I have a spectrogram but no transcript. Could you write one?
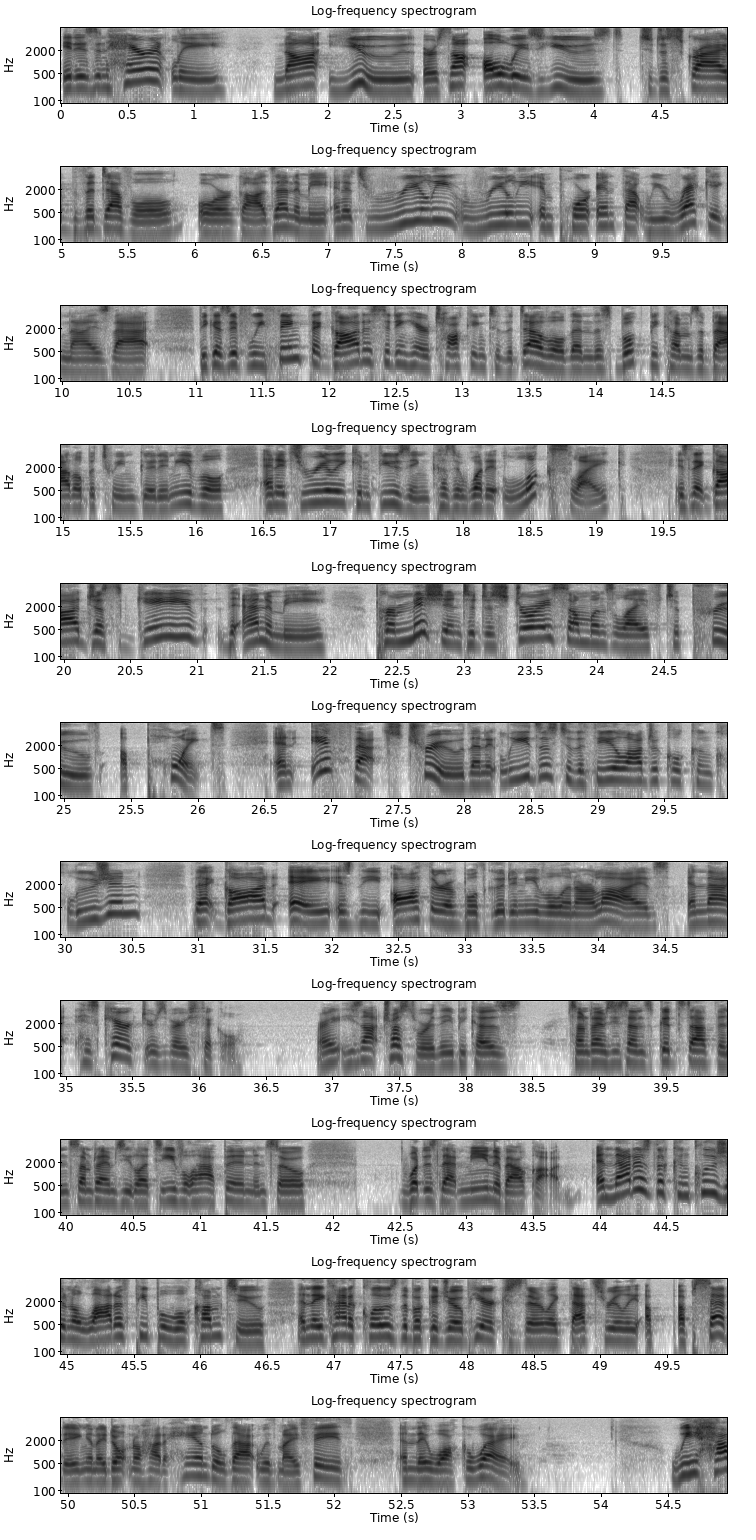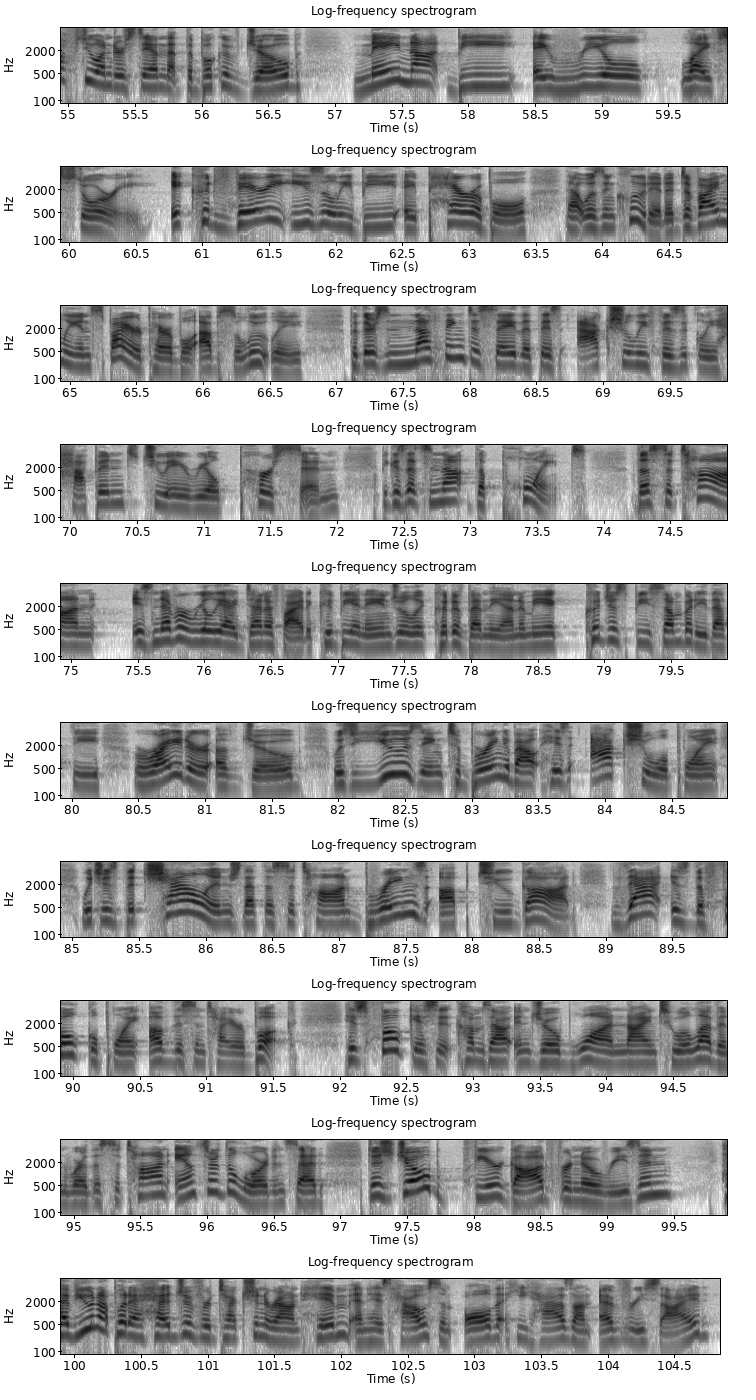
It is inherently not used or it's not always used to describe the devil or God's enemy. And it's really really important that we recognize that because if we think that God is sitting here talking to the devil then this book becomes a battle between good and evil. And it's really confusing because what it looks like is that God just gave the enemy permission to destroy someone's life to prove a point. And if that's true, then it leads us to the theological conclusion that God, A, is the author of both good and evil in our lives, and that his character is very fickle, right? He's not trustworthy because sometimes he sends good stuff and sometimes he lets evil happen. And so what does that mean about God? And that is the conclusion a lot of people will come to. And they kind of close the book of Job here because they're like, that's really up- upsetting, and I don't know how to handle that with my faith. And they walk away. We have to understand that the book of Job may not be a real life story. It could very easily be a parable that was included, a divinely inspired parable, absolutely. But there's nothing to say that this actually physically happened to a real person because that's not the point. The Satan is never really identified. It could be an angel, it could have been the enemy, it could just be somebody that the writer of Job was using to bring about his actual point, which is the challenge that the Satan brings up to God. That is the focal point of this entire book. His focus, it comes out in Job 1 9 to 11, where the Satan answered the Lord and said, Does Job fear God for no reason? Have you not put a hedge of protection around him and his house and all that he has on every side?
